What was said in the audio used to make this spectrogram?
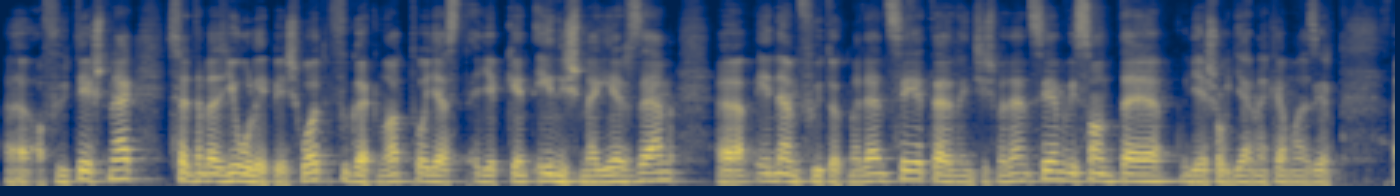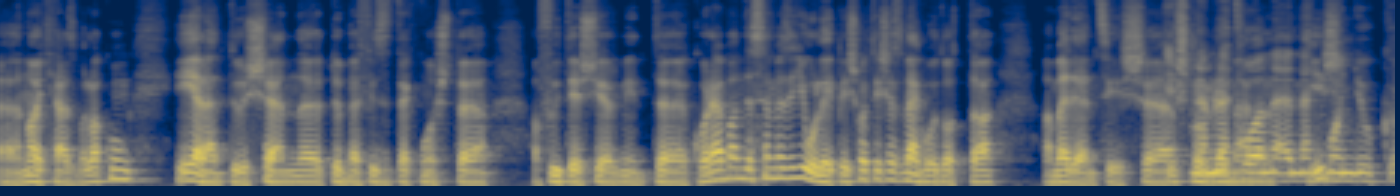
eh, a fűtésnek. Szerintem ez egy jó lépés volt, függetlenül attól, hogy ezt egyébként én is megérzem. Eh, én nem fűtök medencét, nincs is medencém, viszont ugye sok gyermekem van, ezért nagyházban lakunk. Én jelentősen többet fizetek most a fűtésért, mint korábban, de szerintem ez egy jó lépés volt, és ez megoldotta a medencés És nem lett volna ennek is. mondjuk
